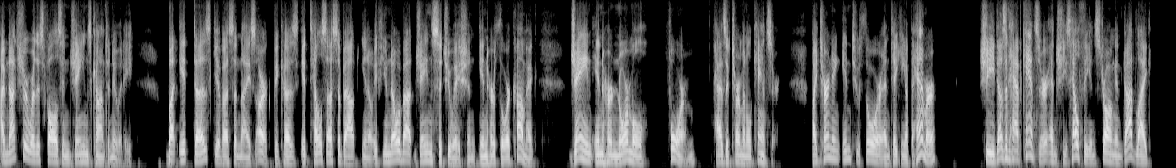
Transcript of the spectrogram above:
I'm not sure where this falls in Jane's continuity, but it does give us a nice arc because it tells us about, you know, if you know about Jane's situation in her Thor comic, Jane in her normal form has a terminal cancer. By turning into Thor and taking up the hammer, she doesn't have cancer and she's healthy and strong and godlike,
